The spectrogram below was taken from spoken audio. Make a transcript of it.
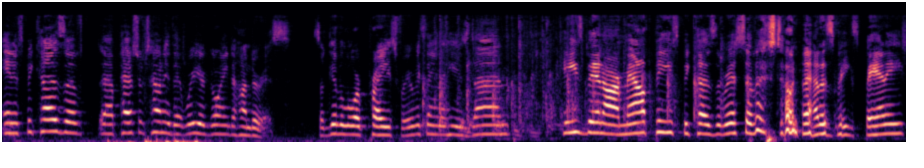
and it's because of uh, Pastor Tony that we are going to Honduras. So give the Lord praise for everything that He has done. He's been our mouthpiece because the rest of us don't know how to speak Spanish.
